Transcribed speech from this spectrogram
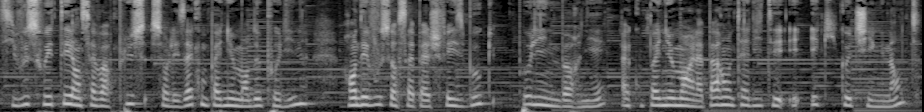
Si vous souhaitez en savoir plus sur les accompagnements de Pauline, rendez-vous sur sa page Facebook Pauline Bornier, accompagnement à la parentalité et Equi-Coaching Nantes,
